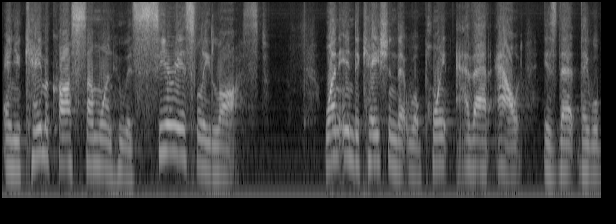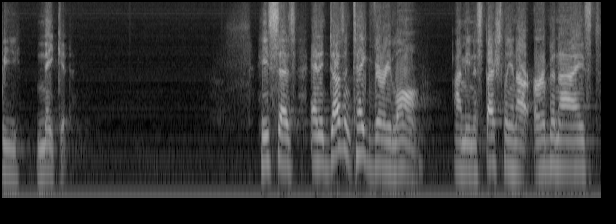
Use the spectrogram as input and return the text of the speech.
and you came across someone who is seriously lost, one indication that will point that out is that they will be naked. He says, and it doesn't take very long. I mean, especially in our urbanized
